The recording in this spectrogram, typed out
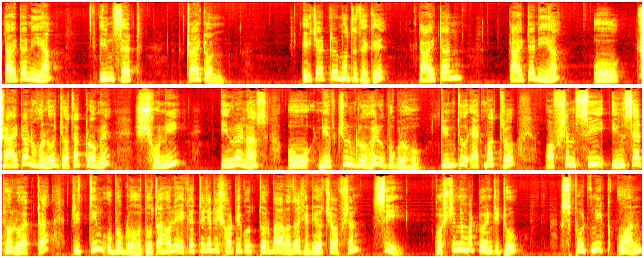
Titania INSAT Triton এই চারটের মধ্যে থেকে টাইটান টাইটানিয়া ও ট্রাইটন হলো যথাক্রমে শনি ইউরেনাস ও নেপচুন গ্রহের উপগ্রহ। কিন্তু একমাত্র অপশান সি ইনস্যাট হলো একটা কৃত্রিম উপগ্রহ। তো তাহলে এক্ষেত্রে যেটি সঠিক উত্তর বা আলাদা, সেটি হচ্ছে option C. Question number twenty two Sputnik one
